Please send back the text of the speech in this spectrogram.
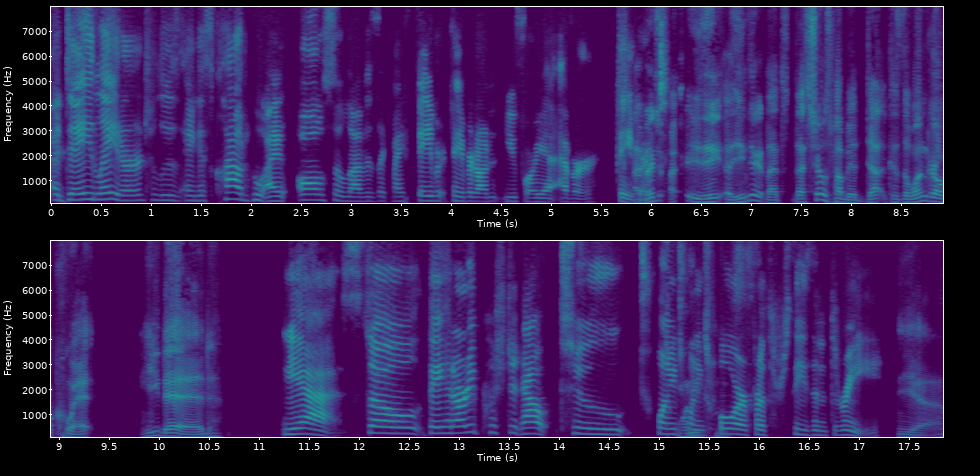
a day later to lose Angus Cloud, who I also love, is like my favorite favorite on Euphoria ever. I Favorite. bet you, I think, that that show's probably a duck because the one girl quit. He did. Yeah. So they had already pushed it out to 2024 for th- season three. Yeah.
